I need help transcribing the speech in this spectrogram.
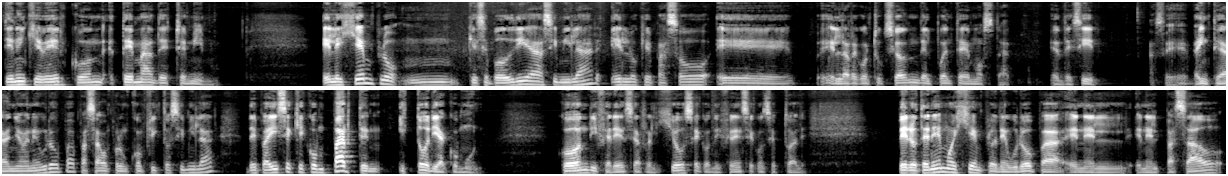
tienen que ver con temas de extremismo. El ejemplo mm, que se podría asimilar es lo que pasó eh, en la reconstrucción del puente de Mostar. Es decir, hace 20 años en Europa pasamos por un conflicto similar de países que comparten historia común con diferencias religiosas y con diferencias conceptuales. Pero tenemos ejemplos en Europa en el, en el pasado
